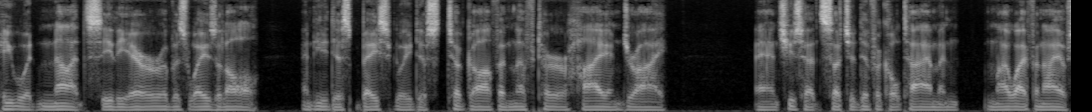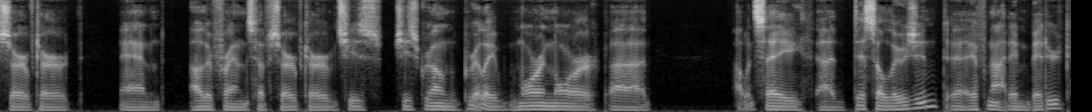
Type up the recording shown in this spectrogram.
he would not see the error of his ways at all. And he just basically just took off and left her high and dry. And she's had such a difficult time. And my wife and I have served her, and other friends have served her. She's she's grown really more and more, uh, I would say, uh, disillusioned, uh, if not embittered,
